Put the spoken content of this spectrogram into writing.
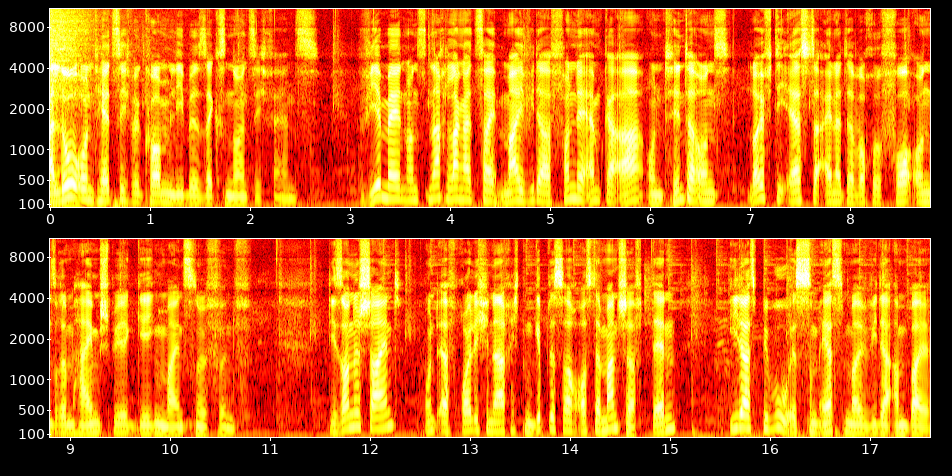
Hallo und herzlich willkommen, liebe 96-Fans. Wir melden uns nach langer Zeit mal wieder von der MKA und hinter uns läuft die erste Einheit der Woche vor unserem Heimspiel gegen Mainz 05. Die Sonne scheint und erfreuliche Nachrichten gibt es auch aus der Mannschaft, denn Idas Bibu ist zum ersten Mal wieder am Ball.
